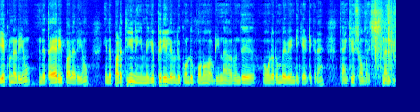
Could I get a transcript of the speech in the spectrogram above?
இயக்குனரையும் இந்த தயாரிப்பாளரையும் இந்த படத்தையும் நீங்கள் மிகப்பெரிய லெவலுக்கு கொண்டு போகணும் அப்படின்னு நான் வந்து உங்களை ரொம்ப வேண்டி கேட்டுக்கிறேன். தேங்க்யூ ஸோ மச் நன்றி.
